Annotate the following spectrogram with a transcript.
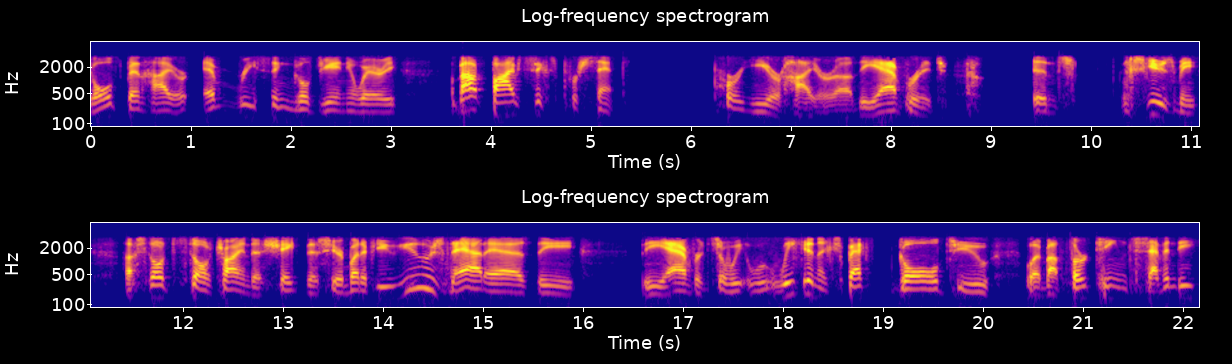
gold's been higher every single January, about five six percent per year higher. Uh, the average, in, excuse me, uh, still still trying to shake this here. But if you use that as the the average, so we we can expect gold to what about thirteen seventy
